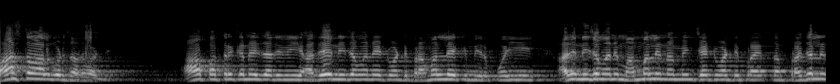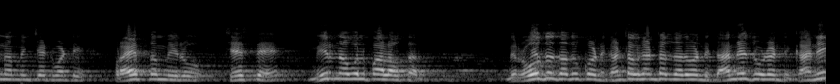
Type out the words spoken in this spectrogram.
వాస్తవాలు కూడా చదవండి. ఆ పత్రికనే చదివి అదే నిజమనేటువంటి భ్రమల్లోకి మీరు పోయి అది నిజమని మమ్మల్ని నమ్మించేటువంటి ప్రయత్నం ప్రజల్ని నమ్మించేటువంటి ప్రయత్నం మీరు చేస్తే మీరు నవ్వులు పాలవుతారు. మీరు రోజు చదువుకోండి గంటలు గంటలు చదవండి దాన్నే చూడండి. కానీ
